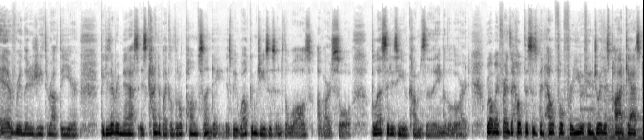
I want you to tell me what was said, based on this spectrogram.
every liturgy throughout the year, because every Mass is kind of like a little Palm Sunday as we welcome Jesus into the walls of our soul. Blessed is he who comes in the name of the Lord. Well, my friends, I hope this has been helpful for you. If you enjoy this podcast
